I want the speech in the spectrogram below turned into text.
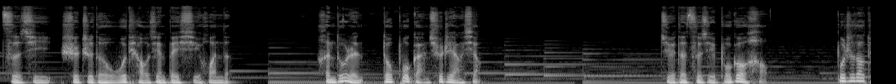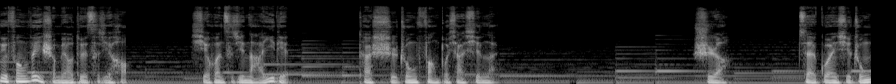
自己是值得无条件被喜欢的，很多人都不敢去这样想，觉得自己不够好，不知道对方为什么要对自己好，喜欢自己哪一点，他始终放不下心来。是啊，在关系中，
